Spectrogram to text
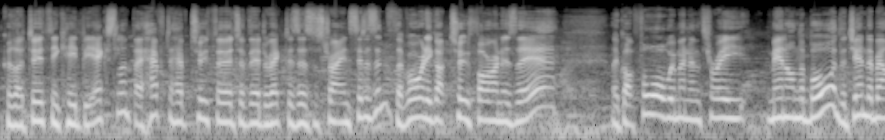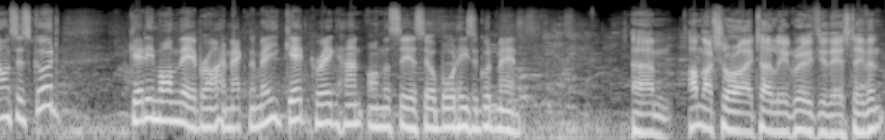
because I do think he'd be excellent. They have to have two thirds of their directors as Australian citizens. They've already got two foreigners there. They've got four women and three men on the board. The gender balance is good. Get him on there, Brian McNamee. Get Greg Hunt on the CSL board. He's a good man. Um, I'm not sure I totally agree with you there, Stephen.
